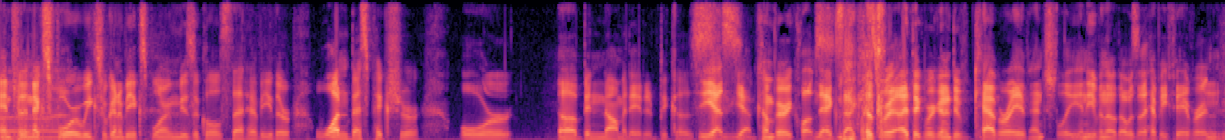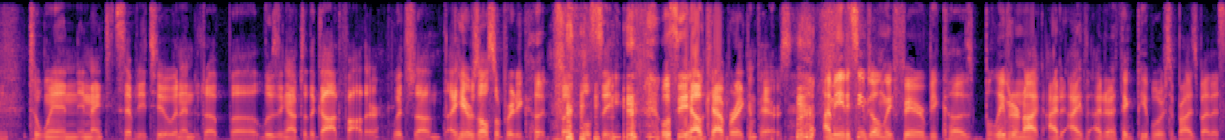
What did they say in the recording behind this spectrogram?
and for the next four weeks we're going to be exploring musicals that have either won Best Picture or uh, been nominated. Because Yes, yeah, come very close. Exactly. Because we're, I think we're going to do Cabaret eventually, and even though that was a heavy favorite Mm-hmm. to win in 1972, it ended up uh, losing out to The Godfather, which um, I hear is also pretty good. But we'll see. we'll see how Cabaret compares. I mean, it seems only fair because, believe it or not, I, I, I think people are surprised by this.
